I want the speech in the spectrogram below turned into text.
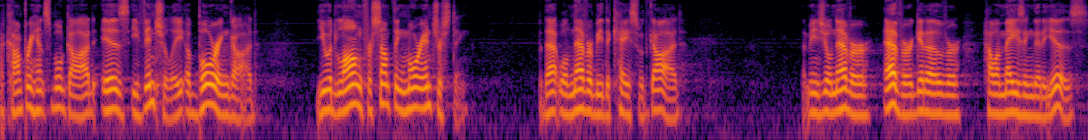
A comprehensible God is eventually a boring God. You would long for something more interesting, but that will never be the case with God. That means you'll never, ever get over how amazing that He is.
